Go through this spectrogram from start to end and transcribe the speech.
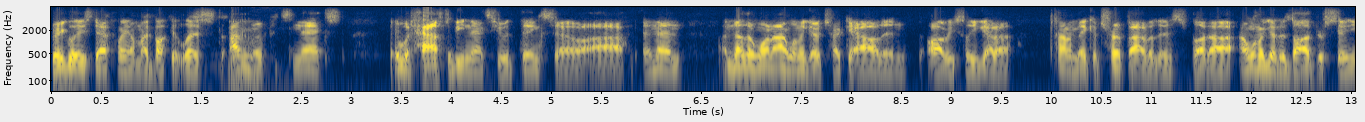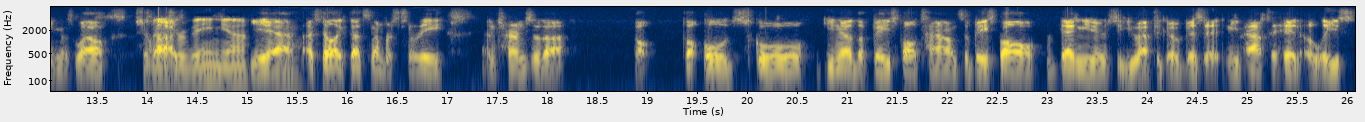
Wrigley is definitely on my bucket list. I don't know if it's next. It would have to be next. You would think so. Uh, and then another one I want to go check out, and obviously you got to kind of make a trip out of this. But uh, I want to go to Dodger Stadium as well. Chavez Uh, Ravine, yeah. Yeah. I feel like that's number three in terms of the the- old school, you know, the baseball towns, the baseball venues that you have to go visit, and you have to hit at least,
